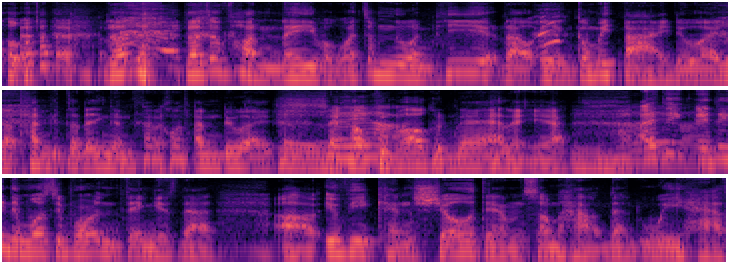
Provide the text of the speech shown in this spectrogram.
บอกว่าเราจะเราจะผ่อนในบอกว่าจำนวนที่เราเองก็ไม่ตายด้วย แล้วท่านก็จะได้เงินของท่านด้วยนะครับ ใช่ค่ะ คุณพ่อคุณแม่อะไรอย่างเงี้ย I think I think the most important thing is that uh, if we can show them somehow that we have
